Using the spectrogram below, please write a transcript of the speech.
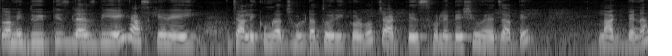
তো আমি দুই পিস লেস দিয়েই আজকের এই জালি কুমড়ার ঝোলটা তৈরি করব। চার পিস হলে বেশি হয়ে যাবে, লাগবে না।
